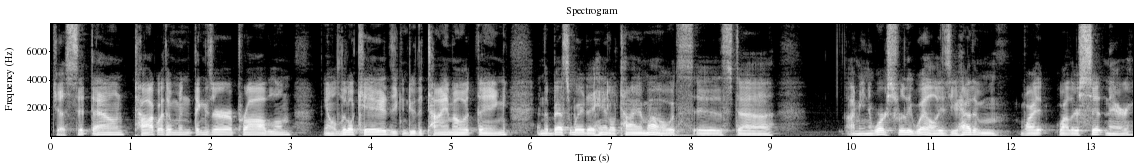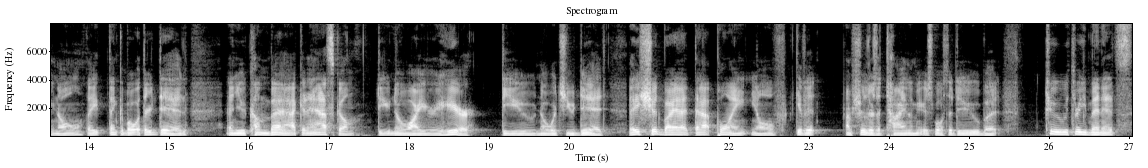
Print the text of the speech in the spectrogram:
Just sit down, talk with them when things are a problem, you know, little kids, you can do the timeout thing. And the best way to handle timeouts is to, I mean, it works really well, is you have them while, while they're sitting there, you know, they think about what they did, and you come back and ask them, Do you know why you're here? Do you know what you did? They should, by at that point, you know, give it, I'm sure there's a time limit you're supposed to do, but two, three minutes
